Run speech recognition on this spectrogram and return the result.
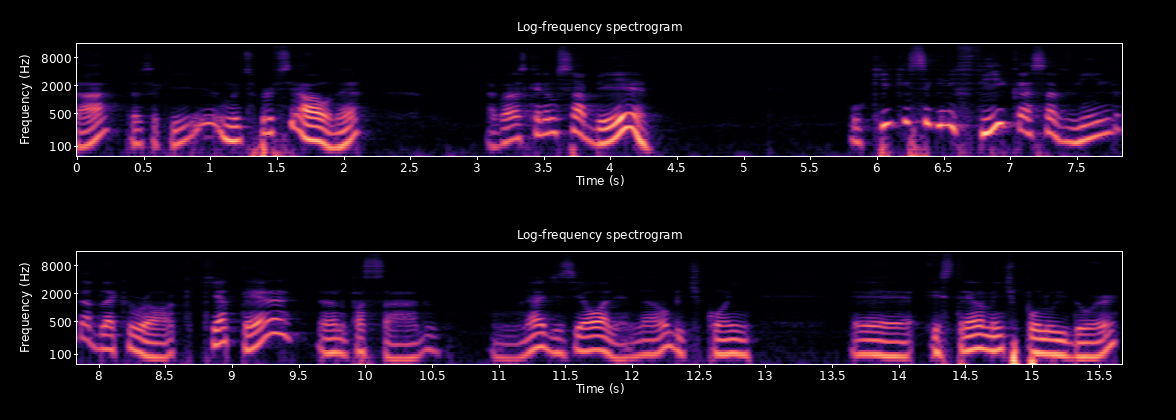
tá? Então, isso aqui é muito superficial, né? Agora, nós queremos saber o que, que significa essa vinda da BlackRock, que até ano passado né, dizia: olha, não, Bitcoin é extremamente poluidor,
